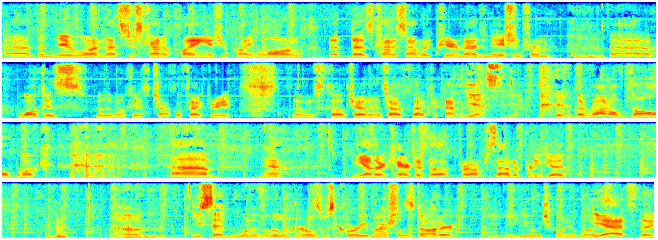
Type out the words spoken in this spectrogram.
Uh, the new one that's just kind of playing as you're playing along. That does kind of sound like pure imagination from uh, Wonka's Willy Wonka's Chocolate Factory. Is that what it's called? Charlie and the Chocolate Factory. Don't know. Yes. Yeah. the Ronald Dahl book. um, yeah. The other characters I thought sounded pretty good. You said one of the little girls was Corey Marshall's daughter. You, you knew which one it was. Yeah, it's the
